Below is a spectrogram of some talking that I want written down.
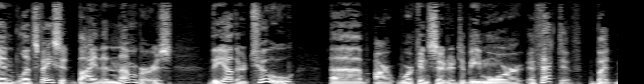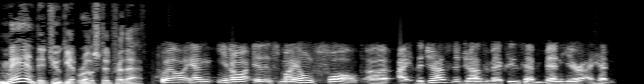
and let's face it, by the numbers, the other two uh, are were considered to be more effective. But man, did you get roasted for that? Well, and you know, it's my own fault. Uh, I, the Johnson and Johnson vaccines hadn't been here. I hadn't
